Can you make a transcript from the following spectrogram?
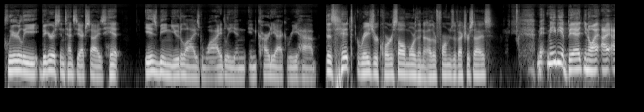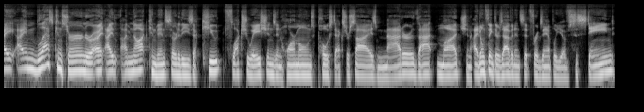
clearly, vigorous intensity exercise HIIT is being utilized widely in in cardiac rehab. Does HIIT raise your cortisol more than other forms of exercise? Maybe a bit. You know, I, I, I'm less concerned, or I, I, I'm not convinced. Sort of these acute fluctuations in hormones post exercise matter that much, and I don't think there's evidence that, for example, you have sustained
